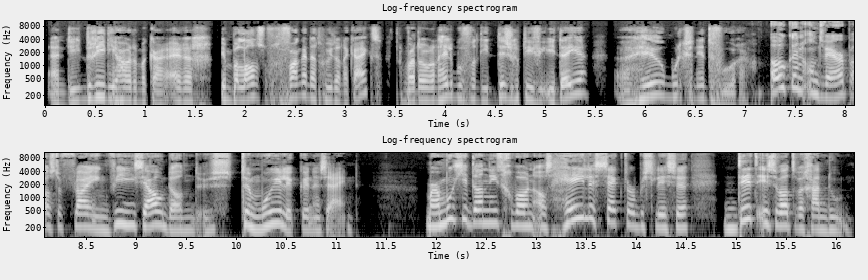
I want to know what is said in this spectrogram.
En die drie die houden elkaar erg in balans of gevangen, net hoe je dan naar kijkt. Waardoor een heleboel van die disruptieve ideeën uh, heel moeilijk zijn in te voeren. Ook een ontwerp als de Flying V zou dan dus te moeilijk kunnen zijn. Maar moet je dan niet gewoon als hele sector beslissen: dit is wat we gaan doen?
